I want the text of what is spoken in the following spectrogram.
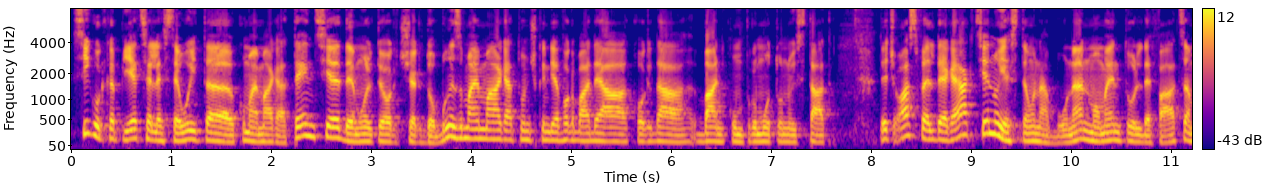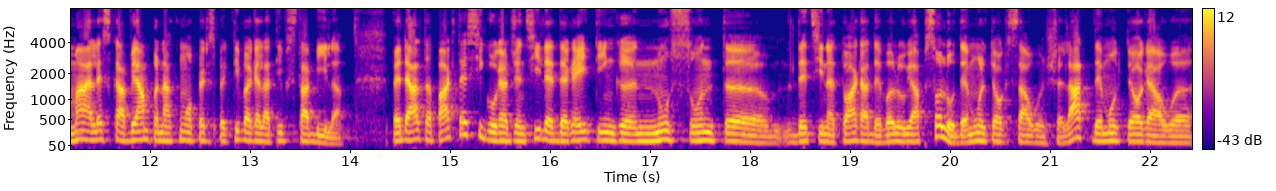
sigur că piețele se uită cu mai mare atenție, de multe ori cer dobânzi mai mari atunci când e vorba de a acorda bani cu împrumut unui stat. Deci o astfel de reacție nu este una bună în momentul de față, mai ales că aveam până acum o perspectivă relativ stabilă. Pe de altă parte, sigur, agențiile de rating nu sunt deținătoare adevărului absolut. De multe ori ori s-au înșelat, de multe ori au, uh,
